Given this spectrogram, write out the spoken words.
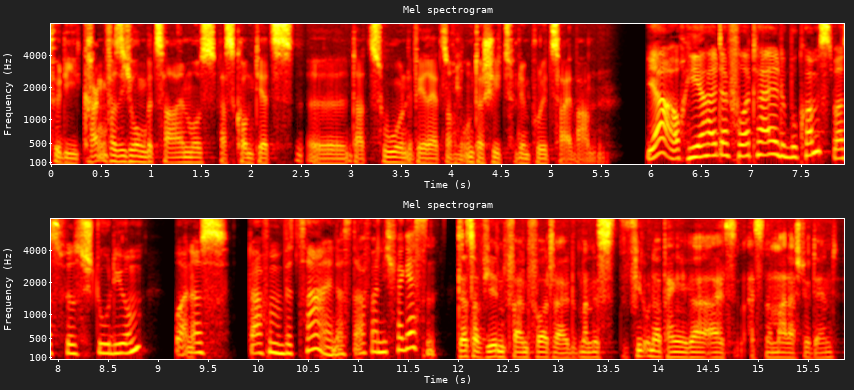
für die Krankenversicherung bezahlen muss. Das kommt jetzt äh, dazu und wäre jetzt noch ein Unterschied zu den Polizeibeamten. Ja, auch hier halt der Vorteil, du bekommst was fürs Studium. Woanders darf man bezahlen, das darf man nicht vergessen. Das ist auf jeden Fall ein Vorteil. Man ist viel unabhängiger als, als normaler Student.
